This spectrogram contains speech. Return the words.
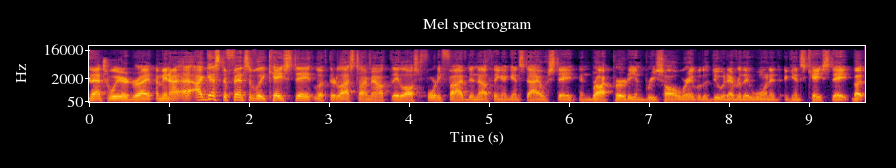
That's weird, right? I mean, I, I guess defensively, K State. Look, their last time out, they lost forty five to nothing against Iowa State, and Brock Purdy and Breece Hall were able to do whatever they wanted against K State. But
